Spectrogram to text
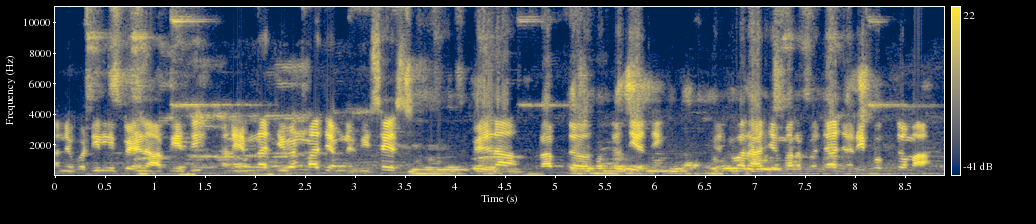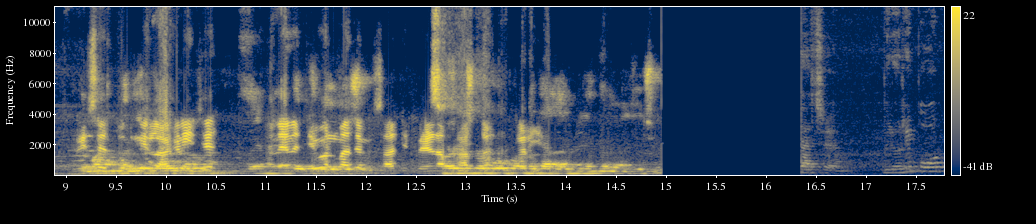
અને વડીલની પ્રેરણા આપી હતી. અને એમના જીવનમાં જે અમને વિશેષ પ્રેરણા પ્રાપ્ત થતી હતી. એ દ્વારા આજે અમારા બધા જ હરિભક્તોમાં વિશેષ દુઃખની લાગણી છે અને એને જીવનમાં જેમ સાચી પ્રેરણા પ્રાપ્ત કરી છે. Bureau report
